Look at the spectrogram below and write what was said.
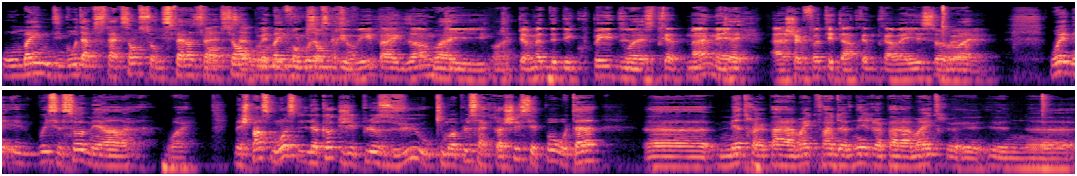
au même niveau d'abstraction sur différentes Ça, fonctions, ça au même des fonctions privées, par exemple, Ouais, qui, ouais. qui te permettent de découper du, Ouais. du traitement, mais à chaque fois, tu es en train de travailler sur... Ouais. euh, Oui, mais oui, c'est ça, mais en, ouais. Mais je pense que moi, le cas que j'ai plus vu ou qui m'a plus accroché, c'est pas autant euh, mettre un paramètre, faire devenir un paramètre euh, une euh,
